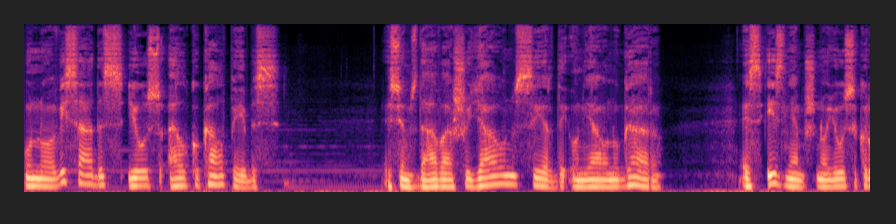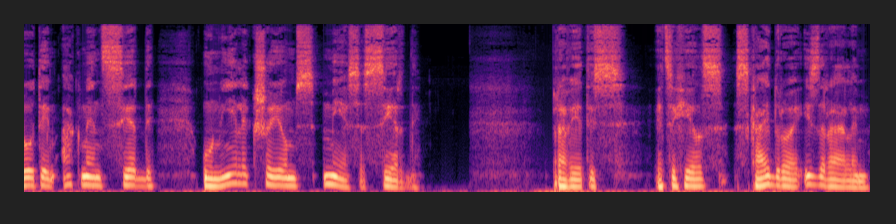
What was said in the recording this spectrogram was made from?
un no visādas jūsu elku kalpības. Es jums dāvāšu jaunu sirdi un jaunu garu. Es izņemšu no jūsu krūtīm akmens sirdi un ielikšu jums miesas sirdi. Pravietis Ecehils skaidroja Izrēlim,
